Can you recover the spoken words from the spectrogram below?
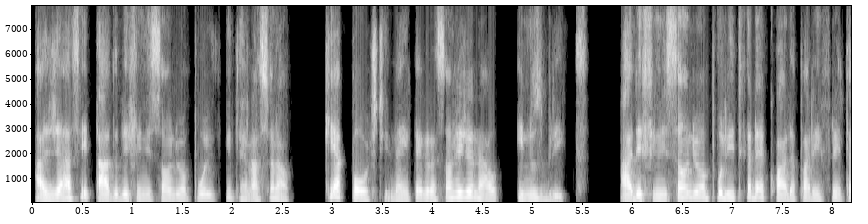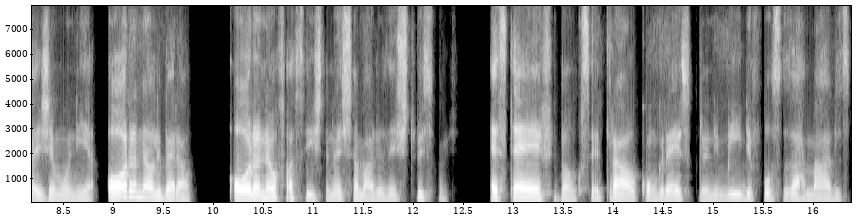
a já citada definição de uma política internacional, que aposte na integração regional e nos BRICS. A definição de uma política adequada para enfrentar a hegemonia ora neoliberal, ora neofascista nas chamadas instituições. STF, Banco Central, Congresso, grande mídia, Forças Armadas,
